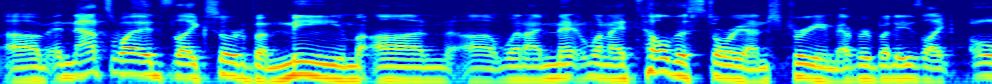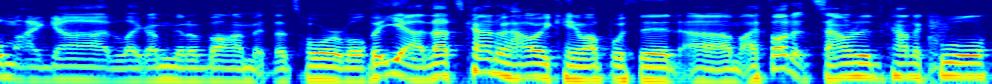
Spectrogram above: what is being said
Um, and that's why it's like sort of a meme on uh, when I meant when I tell this story on stream everybody's like oh my god like I'm gonna vomit. That's horrible. But yeah that's kind of how I came up with it. Um, I thought it sounded kind of cool.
